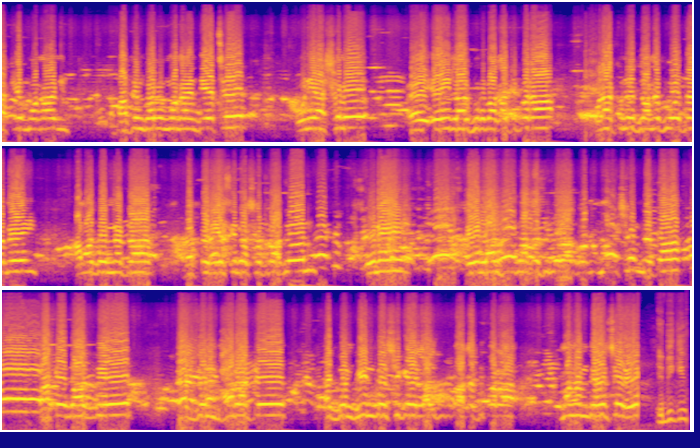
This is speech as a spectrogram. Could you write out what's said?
যাকে মনোনয়ন প্রাথমিকভাবে মনোনয়ন দিয়েছে। উনি আসলে এই- লালপুর বাগাতি পাড়া ওনার কোনো জনপ্রিয়তা নেই। আমাদের নেতা ডাক্তার ইয়াসিন আরশাদ রাজন, উনি এই লালপুর বাগাতি পাড়া গণমানুষের নেতা। তাকে বাদ দিয়ে একজন ভাড়াটে একজন ভিনদেশিকে লালপুর বাগাতি পাড়া মনোনয়ন দিয়েছে। এদিকে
